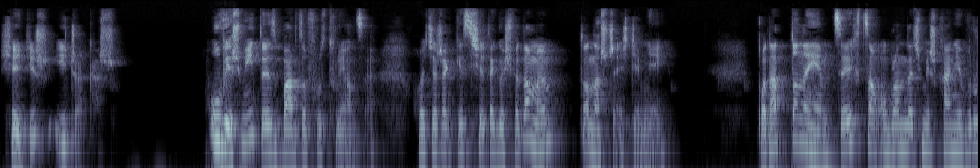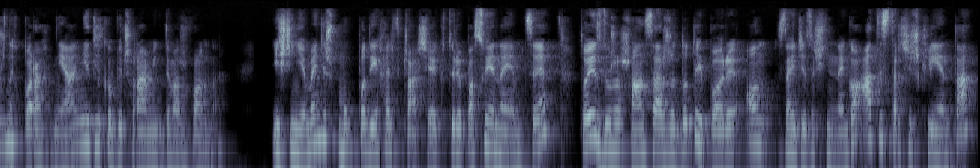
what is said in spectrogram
siedzisz i czekasz. Uwierz mi, to jest bardzo frustrujące, chociaż jak jest się tego świadomym, to na szczęście mniej. Ponadto najemcy chcą oglądać mieszkanie w różnych porach dnia, nie tylko wieczorami, gdy masz wolne. Jeśli nie będziesz mógł podjechać w czasie, który pasuje najemcy, to jest duża szansa, że do tej pory on znajdzie coś innego, a ty stracisz klienta,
